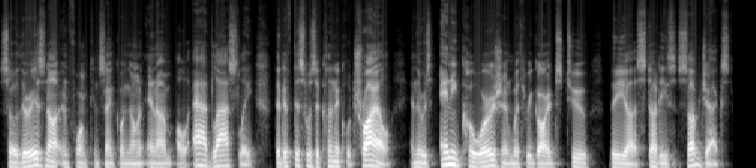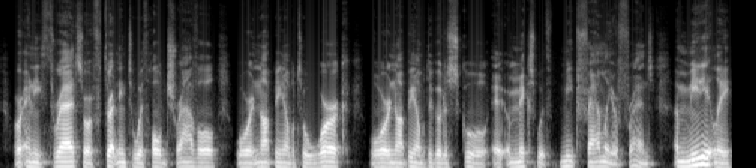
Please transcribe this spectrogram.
So there is not informed consent going on. And um, I'll add lastly that if this was a clinical trial and there was any coercion with regards to the uh, study's subjects, or any threats or threatening to withhold travel or not being able to work or not being able to go to school, eh, mixed with meet family or friends, immediately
